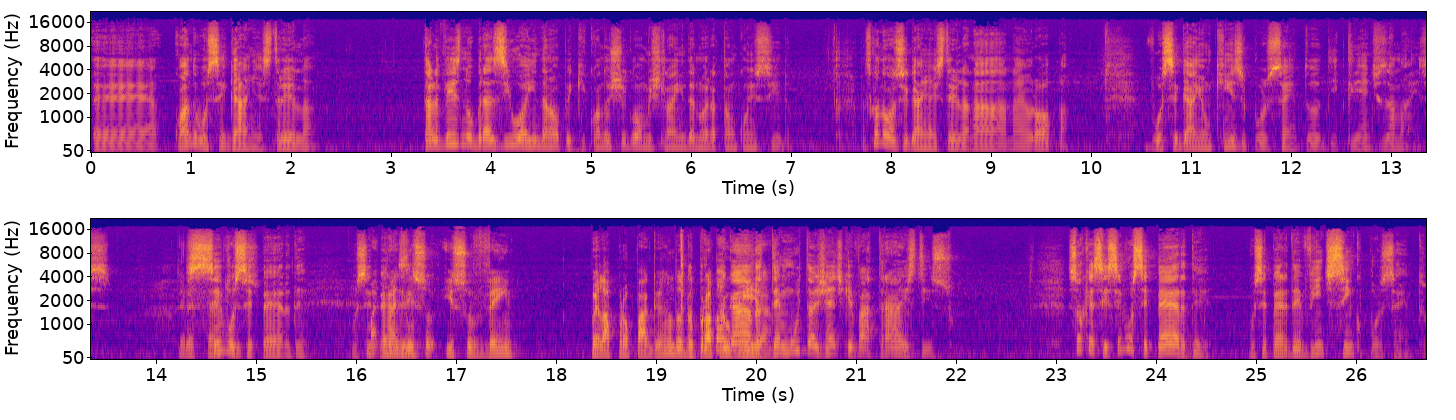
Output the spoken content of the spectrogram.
é, quando você ganha a estrela, talvez no Brasil ainda não, porque quando chegou ao Michelin ainda não era tão conhecido. Mas quando você ganha a estrela na, na Europa, você ganha um 15% de clientes a mais. Se você isso. perde, você Mas, perde. mas isso, isso vem pela propaganda do a próprio propaganda, guia. tem muita gente que vai atrás disso. Só que assim, se você perde, você perde 25%.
